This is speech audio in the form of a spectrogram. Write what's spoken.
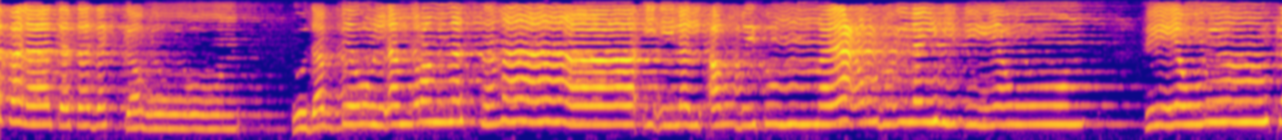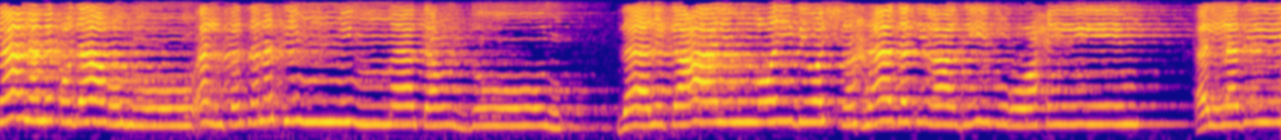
أفلا تتذكرون؟ يدبر الأمر من السماء إلى الأرض ثم يعرض إليه في يوم في يوم كان مقداره ألف سنة مما تعدون. ذلك عالم الغيب والشهادة العزيز الرحيم الذي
